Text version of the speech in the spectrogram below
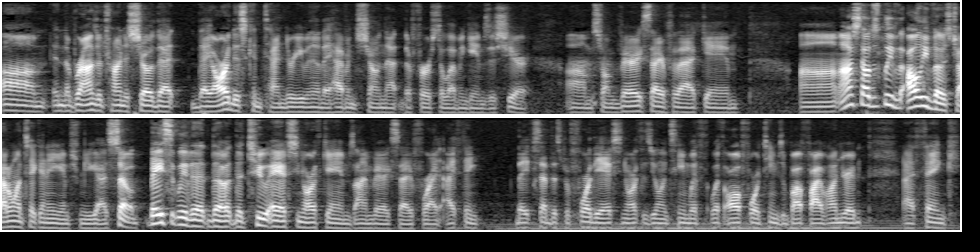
Um, and the Browns are trying to show that they are this contender, even though they haven't shown that the first 11 games this year. Um, so I'm very excited for that game. Um, honestly, I'll just leave. I'll leave those two. I don't want to take any games from you guys. So basically, the the, the two AFC North games I'm very excited for. I, I think they've said this before. The AFC North is the only team with with all four teams above 500, and I think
